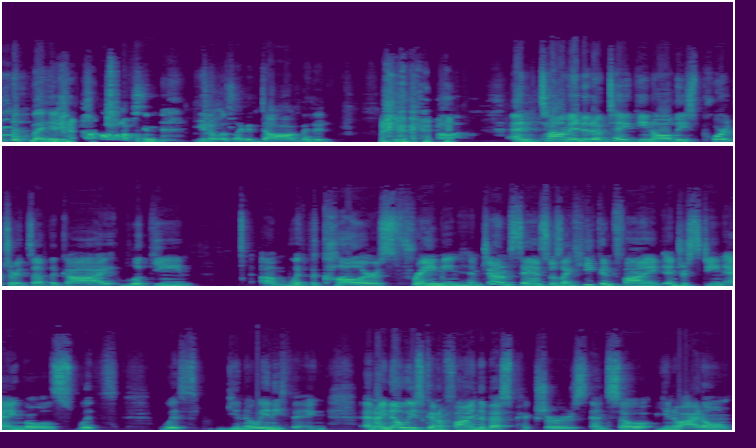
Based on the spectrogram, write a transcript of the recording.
they come off and, you know, it was like a dog that had And Tom ended up taking all these portraits of the guy looking um, with the collars framing him. Do you know what I'm saying? So it was like he can find interesting angles with with you know anything. And i know he's going to find the best pictures. And so you know i don't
